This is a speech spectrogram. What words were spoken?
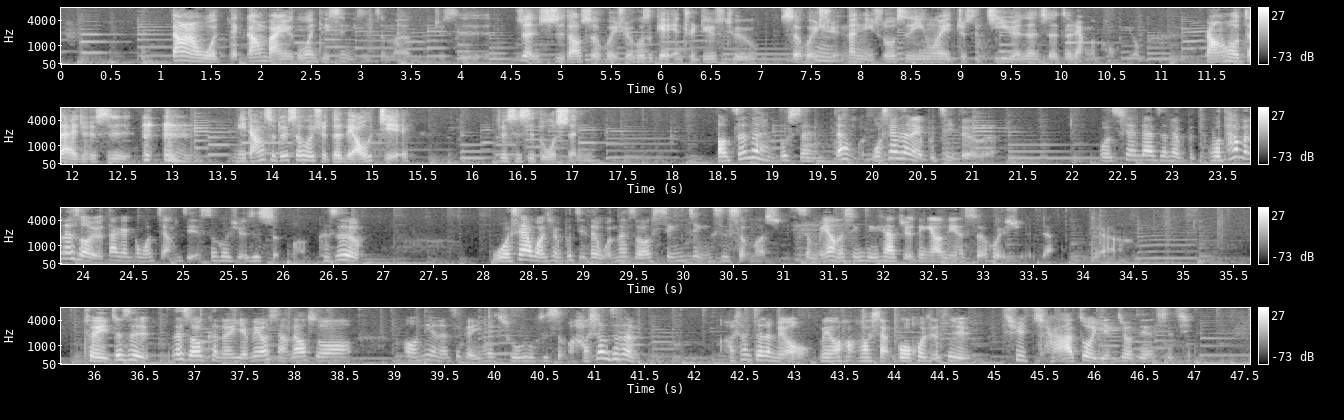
当然我刚刚本来有个问题是，你是怎么认识到社会学，或是 get introduced to 社会学？嗯、那你说是因为就是机缘认识了这两个朋友，然后再就是。嗯你当时对社会学的了解，就是是多深？哦，真的很不深，但我现在真的也不记得了。我现在真的不，我他们那时候有大概跟我讲解社会学是什么，可是我现在完全不记得我那时候心境是什么，什么样的心境下决定要念社会学这样。对啊，所以就是那时候可能也没有想到说，哦，念了这个以后出路是什么，好像真的。好像真的没有没有好好想过，或者是去查做研究这件事情。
